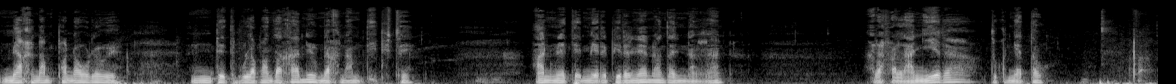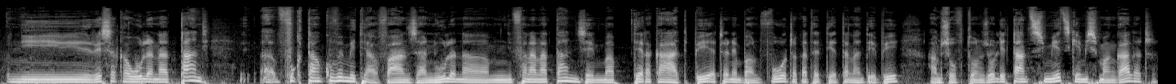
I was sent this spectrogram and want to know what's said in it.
miankina amin'ny mpanao ireo e. Ny tetibolam-panjakana io miankina amin'ny député. Any amin'ny antenimieram-pirenena no andaninan'izany. Raha fa laniera tokony atao. ny resaka olana tany eh, fokontany koa ve mety havahana izany olana amin'ny fananantany izay mampiteraka ady be hatrany ambany vohatra ka taty an-tanàn-dehibe amin'izao fotoana izao le tany tsy mihetsika misy mangalatra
